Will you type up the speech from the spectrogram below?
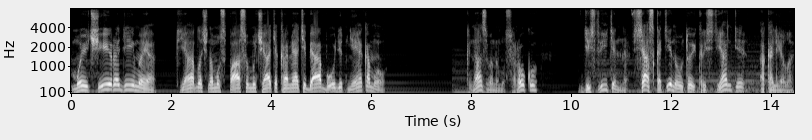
«Мычи, родимая, к яблочному спасу мычать, окромя тебя, будет некому». К названному сроку действительно вся скотина у той крестьянки околела.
